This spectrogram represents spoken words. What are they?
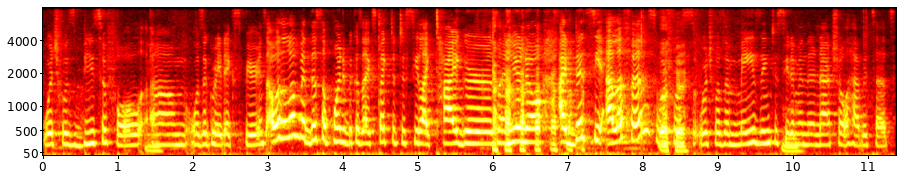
which was beautiful. Mm. Um, was a great experience. I was a little bit disappointed because I expected to see like tigers, and you know, I did see elephants, which was which was amazing to see them Mm. in their natural habitats.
